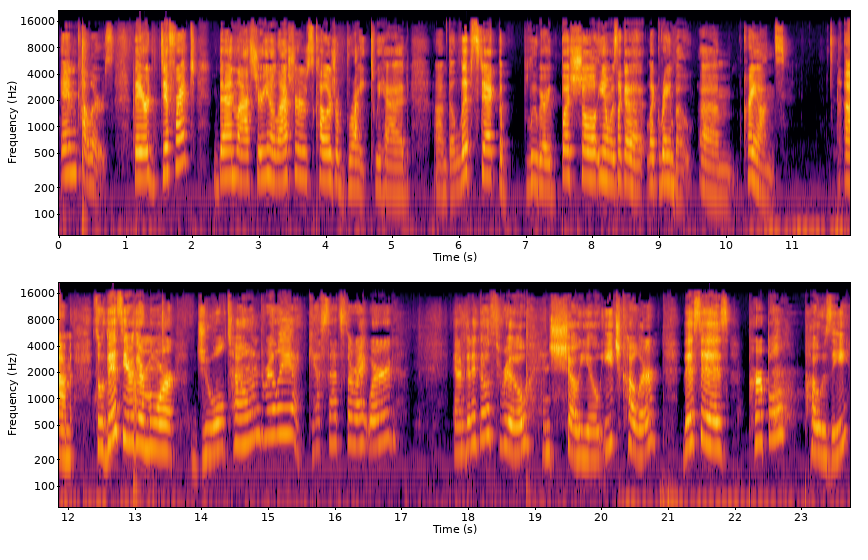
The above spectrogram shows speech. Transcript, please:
in colors. They are different than last year. You know, last year's colors were bright. We had um, the lipstick, the blueberry bushel. You know, it was like a like rainbow um, crayons. Um, so this year they're more jewel toned, really. I guess that's the right word. And I'm going to go through and show you each color. This is Purple Posy.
